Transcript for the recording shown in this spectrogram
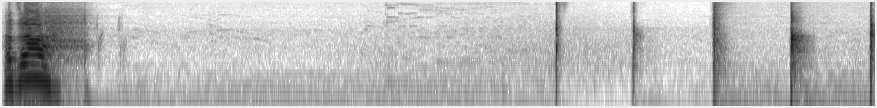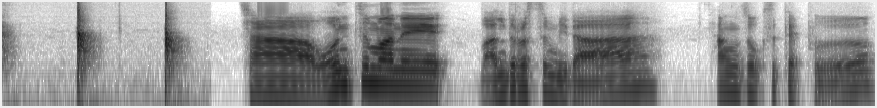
가자! 자, 원트만에 만들었습니다. 상속 스태프.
